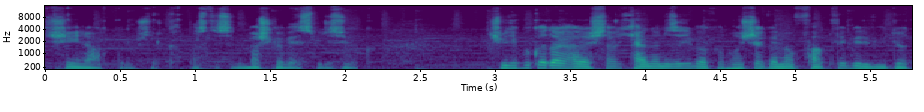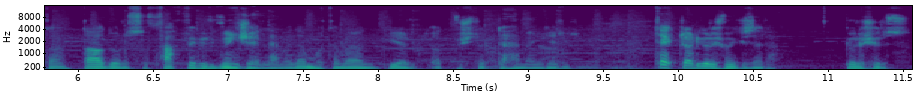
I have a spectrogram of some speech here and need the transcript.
şeyini arttırmışlar kapasitesini başka bir esprisi yok. Şimdi bu kadar arkadaşlar kendinize iyi bakın hoşçakalın farklı bir videoda daha doğrusu farklı bir güncellemede muhtemelen diğer 64'te hemen gelir. Tekrar görüşmek üzere. Görüşürüz.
